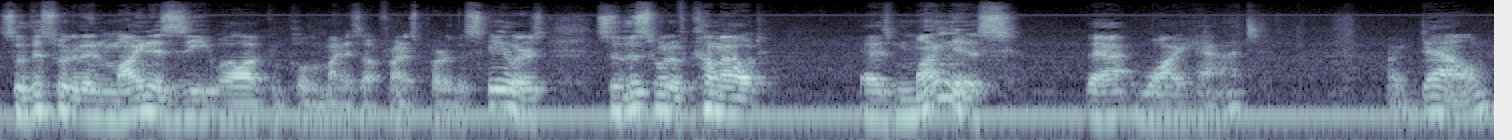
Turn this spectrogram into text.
So this would have been minus Z, well, I can pull the minus out front as part of the scalars. So this would have come out as minus that y hat, right down,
